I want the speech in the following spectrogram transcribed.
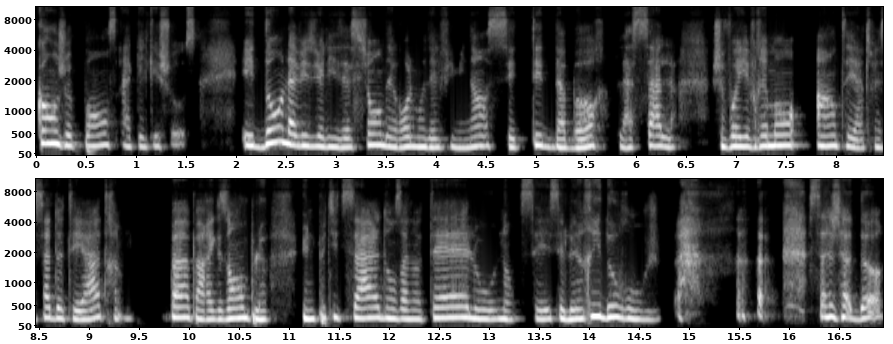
quand je pense à quelque chose. Et dans la visualisation des rôles modèles féminins, c'était d'abord la salle. Je voyais vraiment un théâtre, une salle de théâtre pas, par exemple, une petite salle dans un hôtel ou non, c'est le rideau rouge. ça j'adore.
